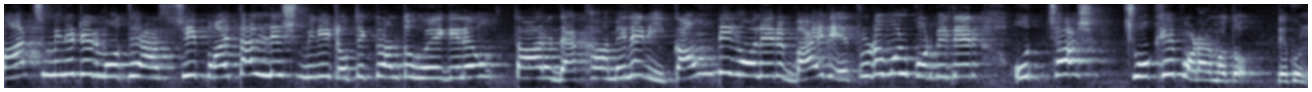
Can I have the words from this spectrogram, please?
পাঁচ মিনিটের মধ্যে আসছি, পঁয়তাল্লিশ মিনিট অতিক্রান্ত হয়ে গেলেও তার দেখা মেলেনি। কাউন্টিং হলের বাইরে তৃণমূল কর্মীদের উচ্ছ্বাস চোখে পড়ার মতো। দেখুন।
